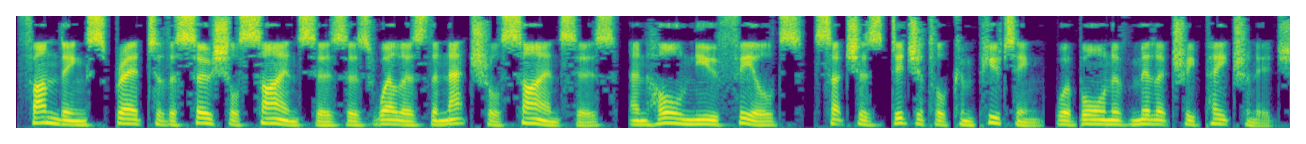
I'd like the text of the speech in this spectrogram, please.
Funding spread to the social sciences as well as the natural sciences, and whole new fields, such as digital computing, were born of military patronage.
